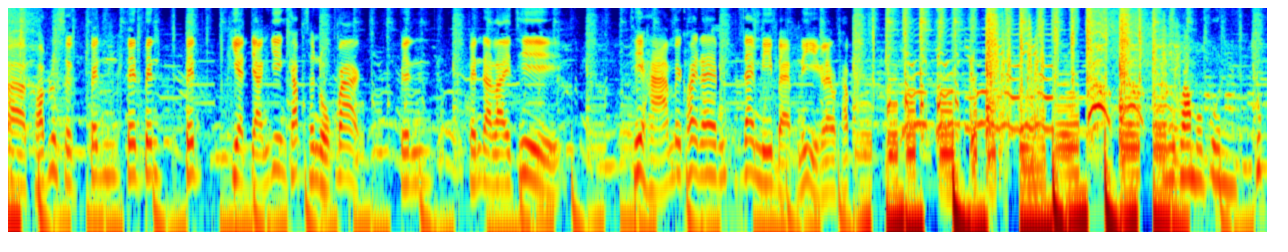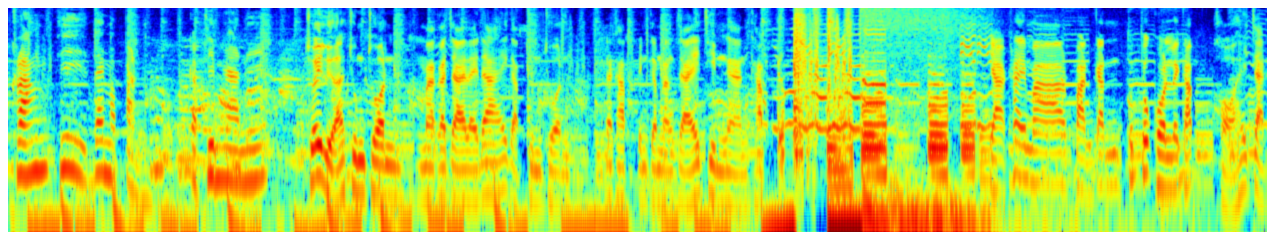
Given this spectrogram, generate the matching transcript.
อ่าความรู้สึกเป็นเป็นเป็นเป็นเกียรติอย่างยิ่งครับสนุกมากเป็นเป็นอะไรที่ที่หาไม่ค่อยได้ได้มีแบบนี้อีกแล้วครับ มีความอบอุ่นทุกครั้งที่ได้มาปั่นกับทีมงานนี้ ช่วยเหลือชุมชนมากระจายรายได้ให้กับชุมชนนะครับ เป็นกำลังใจให้ทีมงานครับ อยากให้มาปั่นกันทุกๆ คนเลยครับ ขอให้จัด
